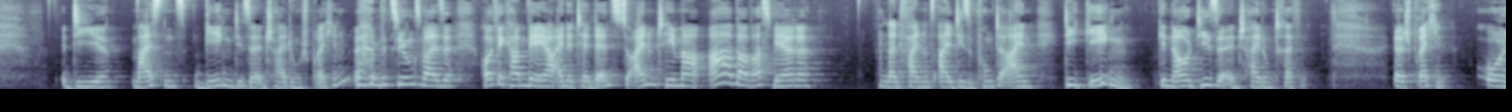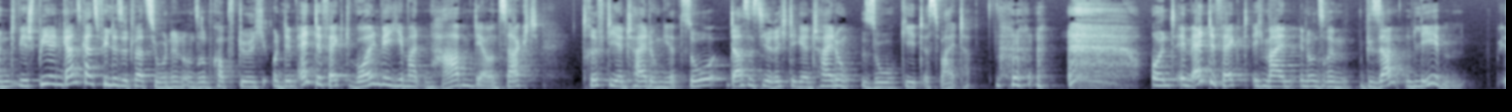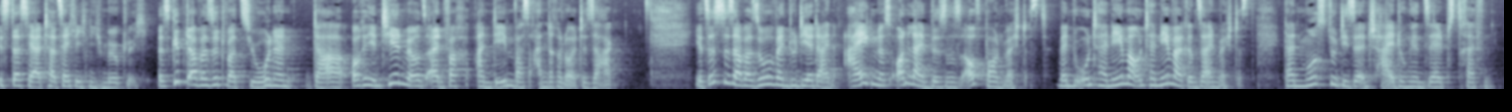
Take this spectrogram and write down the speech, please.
die meistens gegen diese Entscheidung sprechen. Beziehungsweise häufig haben wir ja eine Tendenz zu einem Thema, aber was wäre? Und dann fallen uns all diese Punkte ein, die gegen genau diese Entscheidung treffen, äh, sprechen. Und wir spielen ganz, ganz viele Situationen in unserem Kopf durch. Und im Endeffekt wollen wir jemanden haben, der uns sagt, trifft die Entscheidung jetzt so, das ist die richtige Entscheidung, so geht es weiter. und im Endeffekt, ich meine, in unserem gesamten Leben ist das ja tatsächlich nicht möglich. Es gibt aber Situationen, da orientieren wir uns einfach an dem, was andere Leute sagen. Jetzt ist es aber so, wenn du dir dein eigenes Online-Business aufbauen möchtest, wenn du Unternehmer, Unternehmerin sein möchtest, dann musst du diese Entscheidungen selbst treffen.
